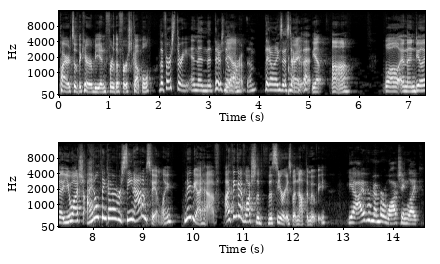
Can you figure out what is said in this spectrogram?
Pirates of the Caribbean for the first couple. The first three, and then th- there's no Yeah. more of them. They don't exist after that. Yep. Uh. uh Well, and then Delia, you watched. I don't think I've ever seen Addams Family. Maybe I have. I think I've watched the the series, but not the movie. Yeah, I remember watching like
